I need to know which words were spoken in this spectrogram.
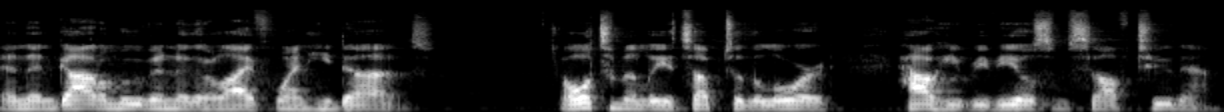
and then God will move into their life when He does. Ultimately, it's up to the Lord how he reveals himself to them.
